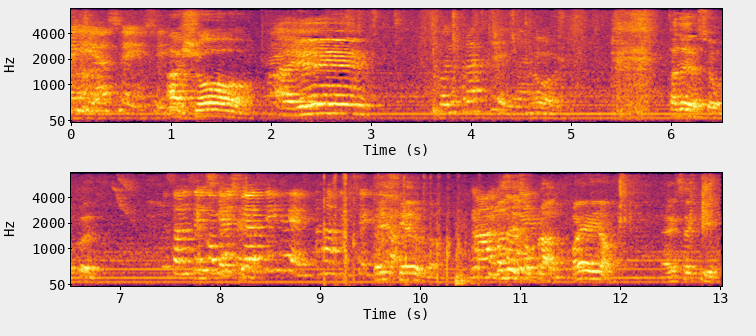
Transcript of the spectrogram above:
vi, achei, achei. Achou. Aê! Foi no prato dele, né? Cadê o seu coisa? Eu só não sei como é que é ver. Ah, tem que ser aqui, ó. isqueiro, Vela. Ah, Cadê seu prato? Olha aí, ó. É isso aqui.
